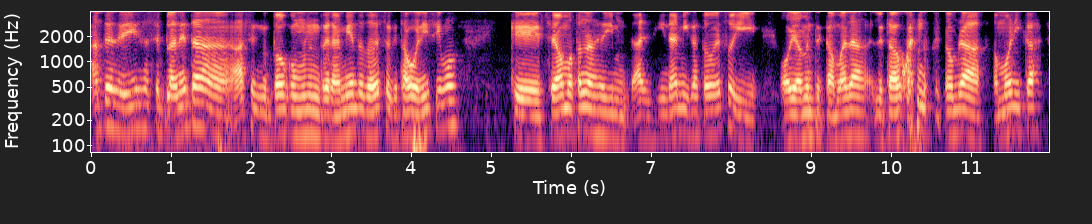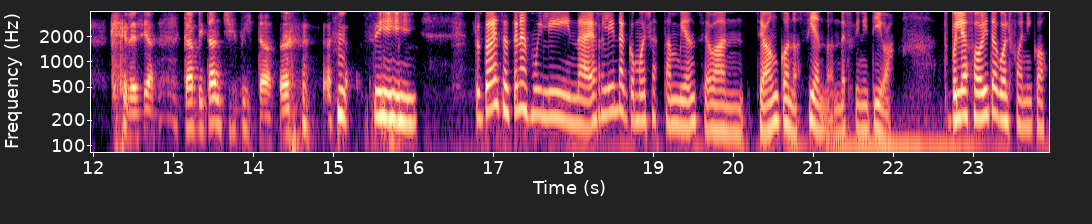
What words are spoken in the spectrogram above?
Antes de ir a ese planeta, hacen todo como un entrenamiento, todo eso, que está buenísimo, que se va mostrando las, las dinámicas, todo eso, y obviamente Kamala le estaba buscando nombre a, Mónica, que le decía, Capitán Chispista. Sí. To- Toda esa escena es muy linda, es re linda como ellas también se van, se van conociendo, en definitiva. ¿Tu pelea favorita cuál fue, Nico?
